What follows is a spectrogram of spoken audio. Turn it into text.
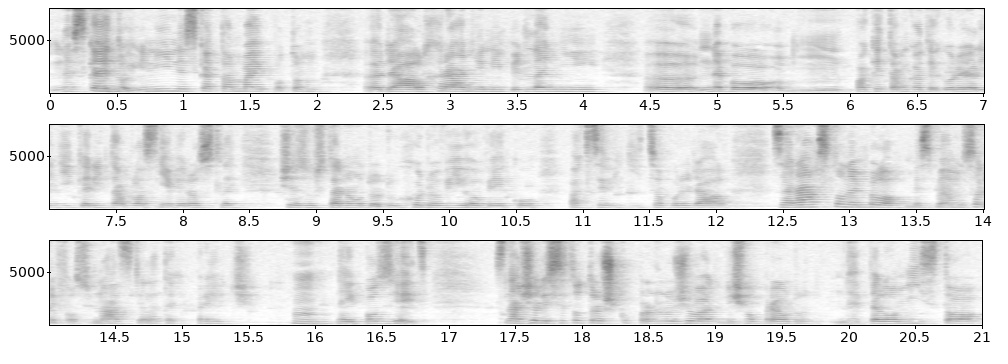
Dneska je to mhm. jiný, dneska tam mají potom eh, dál chráněný bydlení, eh, nebo mm, pak je tam kategorie lidí, kteří tam vlastně vyrostli, že zůstanou do důchodového věku, pak se vidí, co bude dál. Za nás to nebylo, my jsme museli v 18 letech pryč, hmm. nejpozději. Snažili se to trošku prodlužovat, když opravdu nebylo místo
